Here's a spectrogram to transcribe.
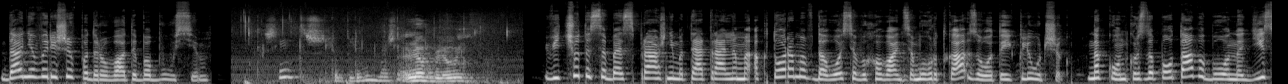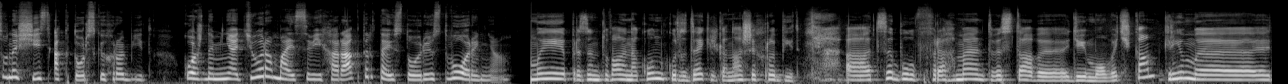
Даня вирішив подарувати бабусі. Я теж люблю, можливо. Люблю. Відчути себе справжніми театральними акторами вдалося вихованцям гуртка Золотий ключик. На конкурс до Полтави було надіслано шість акторських робіт. Кожна мініатюра має свій характер та історію створення. Ми презентували на конкурс декілька наших робіт. Це був фрагмент вистави Дюймовочка. Крім е,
